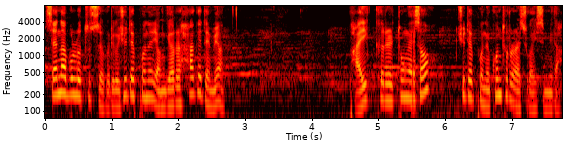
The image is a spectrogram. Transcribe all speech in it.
세나 블루투스 그리고 휴대폰을 연결을 하게 되면 바이크를 통해서 휴대폰을 컨트롤할 수가 있습니다.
